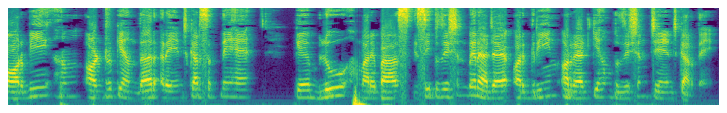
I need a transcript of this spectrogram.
और भी हम ऑर्डर के अंदर अरेंज कर सकते हैं कि ब्लू हमारे पास इसी पोजीशन पे रह जाए और ग्रीन और रेड की हम पोजीशन चेंज कर दें।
